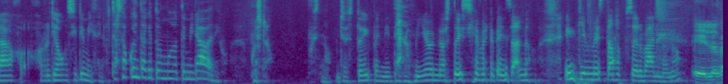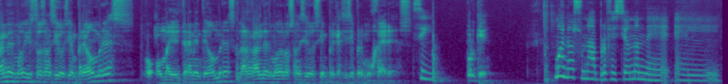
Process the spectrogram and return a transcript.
mejor llego a un sitio y me dicen, ¿no te has dado cuenta que todo el mundo te miraba? Digo, pues no. Pues no, yo estoy pendiente a lo mío, no estoy siempre pensando en quién me está observando, ¿no? Eh, los grandes modistas han sido siempre hombres, o, o mayoritariamente hombres. Las grandes modelos han sido siempre, casi siempre mujeres. Sí, ¿Por qué? Bueno, es una profesión donde el,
